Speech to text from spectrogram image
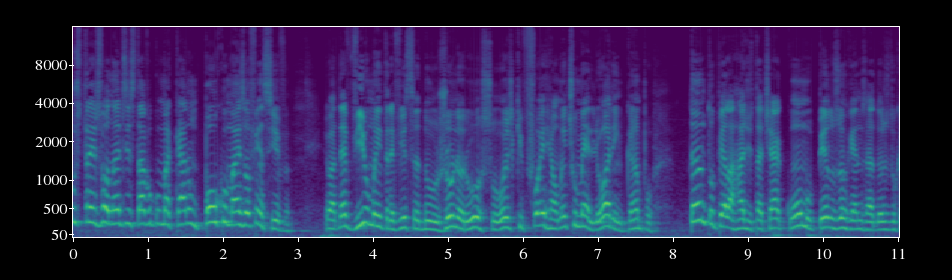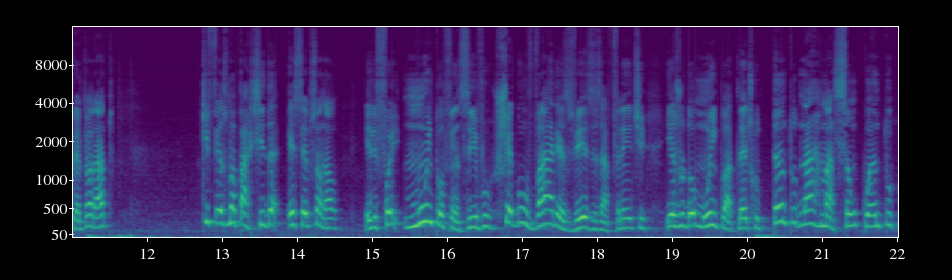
os três volantes estavam com uma cara um pouco mais ofensiva. Eu até vi uma entrevista do Júnior Urso hoje, que foi realmente o melhor em campo, tanto pela Rádio Tatiaia como pelos organizadores do campeonato, que fez uma partida excepcional. Ele foi muito ofensivo, chegou várias vezes à frente e ajudou muito o Atlético, tanto na armação quanto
